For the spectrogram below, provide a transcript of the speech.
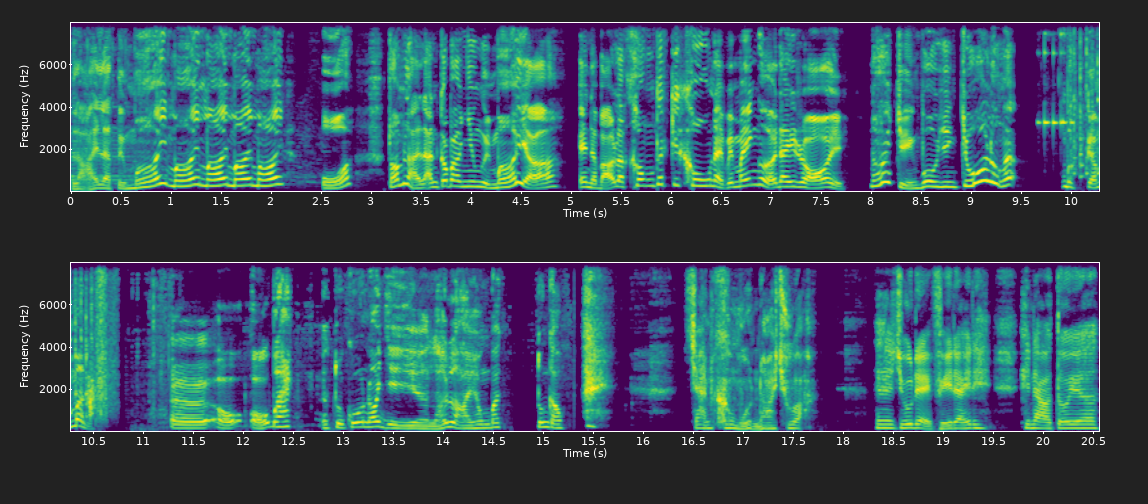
Lại là từ mới mới mới mới mới. Ủa tóm lại là anh có bao nhiêu người mới vậy Em đã bảo là không thích cái khu này với mấy người ở đây rồi. Nói chuyện vô duyên chúa luôn á. Bực cả mình. Ờ, ủa, ủa bác Tôi có nói gì lỡ lời không bác? Tuấn Công. Chán không muốn nói chú ạ Thế chú để phí đấy đi. Khi nào tôi uh,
